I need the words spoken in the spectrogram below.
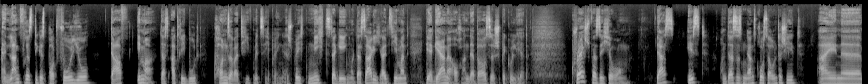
Ein langfristiges Portfolio darf immer das Attribut konservativ mit sich bringen. Es spricht nichts dagegen. Und das sage ich als jemand, der gerne auch an der Börse spekuliert. Crash-Versicherung, das ist, und das ist ein ganz großer Unterschied, eine,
